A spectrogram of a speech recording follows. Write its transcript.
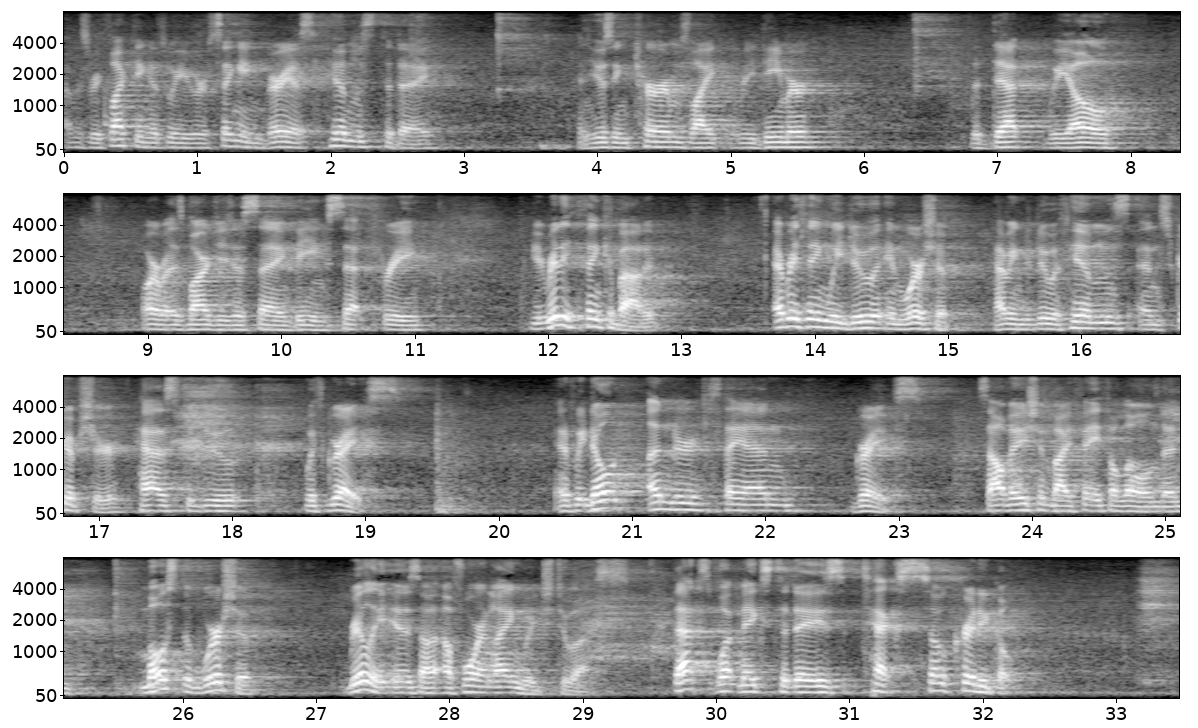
I was reflecting as we were singing various hymns today and using terms like Redeemer, the debt we owe, or as Margie just saying, being set free. If you really think about it, everything we do in worship, having to do with hymns and scripture, has to do with grace. And if we don't understand grace, salvation by faith alone, then most of worship really is a, a foreign language to us. That's what makes today's text so critical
